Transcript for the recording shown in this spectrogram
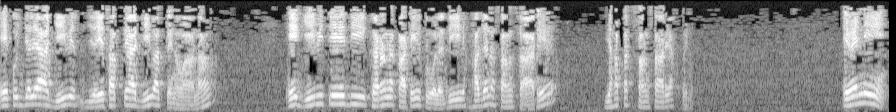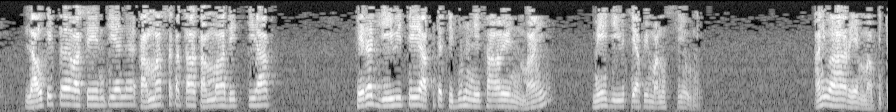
ඒ පුජ්‍යලයා ජීවිත ඒ සත්වයා ජීවත් වෙනවා නම් ඒ ජීවිතයේදී කරන කටයුතු වලදී හදන සංසාරය යහපත් සංසාරයක් වෙනවා. එවැනි ලෞකික වශයෙන් තියෙන කම්මස්සකතා සම්මාදිට්ඨියක් පෙර ජීවිතයේ අපිට තිබුණ නිසාවෙන්මයි මේ ජීවිතේ අපි මිනිස්සය වුනේ. අනිවාර්යයෙන්ම අපිට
